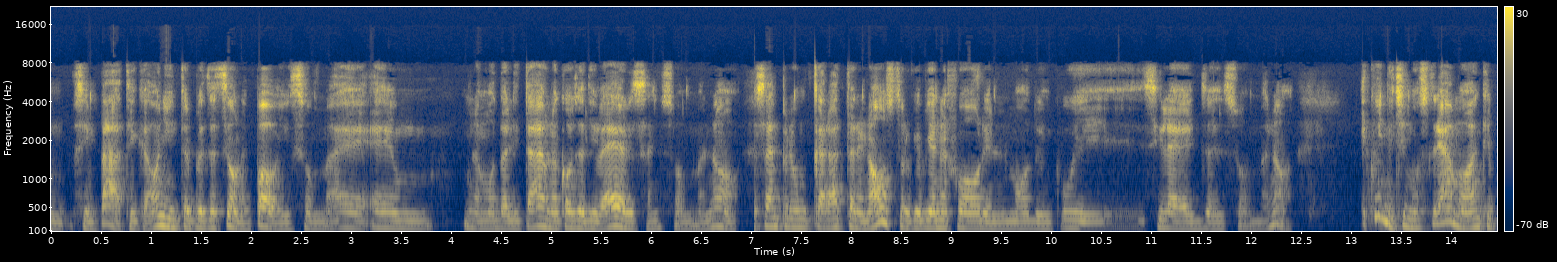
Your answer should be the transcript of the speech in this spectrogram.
mm, simpatica, ogni interpretazione poi, insomma, è, è un, una modalità, è una cosa diversa, insomma, no? È sempre un carattere nostro che viene fuori nel modo in cui si legge, insomma, no? E quindi ci mostriamo anche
